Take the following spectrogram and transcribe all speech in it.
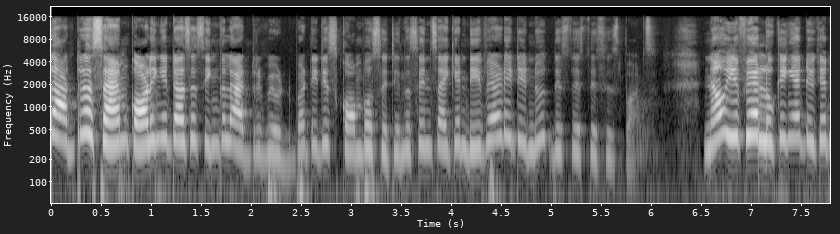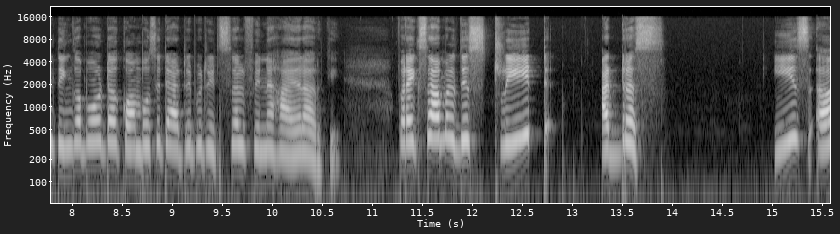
the address i am calling it as a single attribute but it is composite in the sense i can divide it into this this this is parts. Now if you are looking at you can think about a composite attribute itself in a hierarchy. For example this street address is a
